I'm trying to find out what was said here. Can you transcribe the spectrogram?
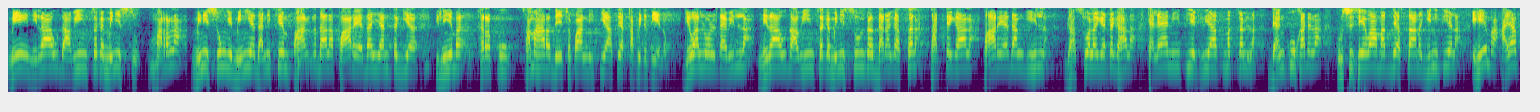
මේ නිරාවුද අවිහිංසක මිනිස්සු මරලා මිනිස්සුන්ගේ මිනිය දනිස්සයෙන් පාලට දාලා පාර ඇදන් යන්ට ගිය නියම කරපු සමහර දේශපාලන ඉතිහාසයක් අපිට තියෙනවා. ගෙවල් වලට ඇවිල්ලා නිරාවුද අවිහිංසක මිනිස්සුන්ට දනගස්සලා තට්ටේ ගාලා පාරේ ඇදන් ගිහිල්ලා ගස්වල ගැට ගහලා කැලෑ නීතිය ක්‍රියාත්මක කළා බැංකු කඩලා කෘෂි සේවා මධ්‍යස්ථාන ගිනි තියලා එහෙම අයත්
